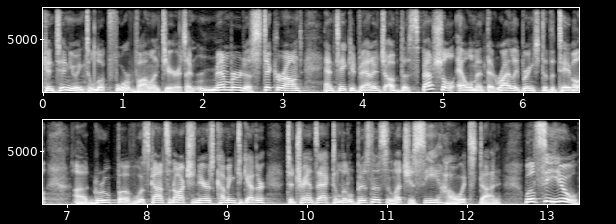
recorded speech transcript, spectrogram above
continuing to look for volunteers. And remember to stick around and take advantage of the special element that Riley brings to the table. A group of Wisconsin auctioneers coming together to transact a little business and let you see how it's done. We'll see you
